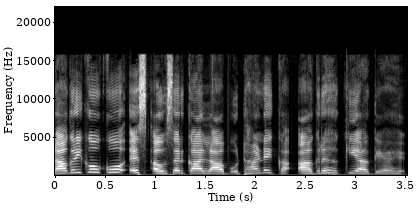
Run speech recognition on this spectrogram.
नागरिकों को इस अवसर का लाभ उठाने का आग्रह किया गया है।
